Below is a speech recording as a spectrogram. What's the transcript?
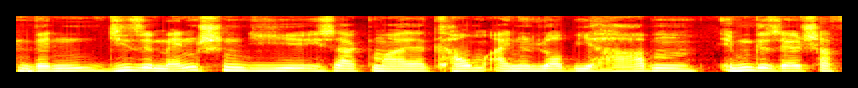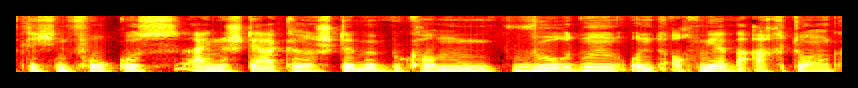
wenn diese Menschen, die, ich sag mal, kaum eine Lobby haben, im gesellschaftlichen Fokus eine stärkere Stimme bekommen würden und auch mehr Beachtung.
